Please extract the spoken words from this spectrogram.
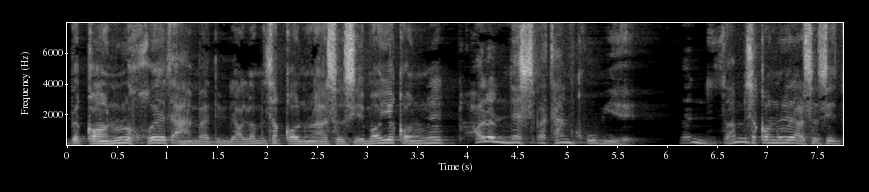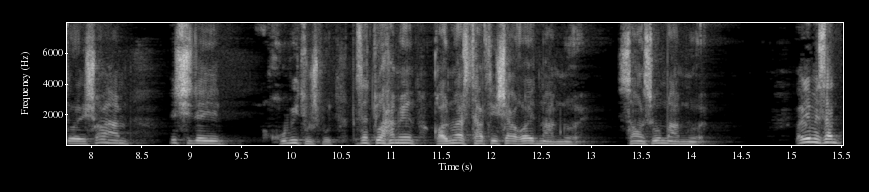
به قانون خودت اهمیت میده الان مثلا قانون اساسی ما یه قانون حالا نسبتا خوبیه. هم مثل قانون اساسی دوره شاه هم یه چیزای خوبی توش بود. مثلا تو همین قانون از تفتیش عقاید ممنوعه. سانسور ممنوعه. ولی مثلا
